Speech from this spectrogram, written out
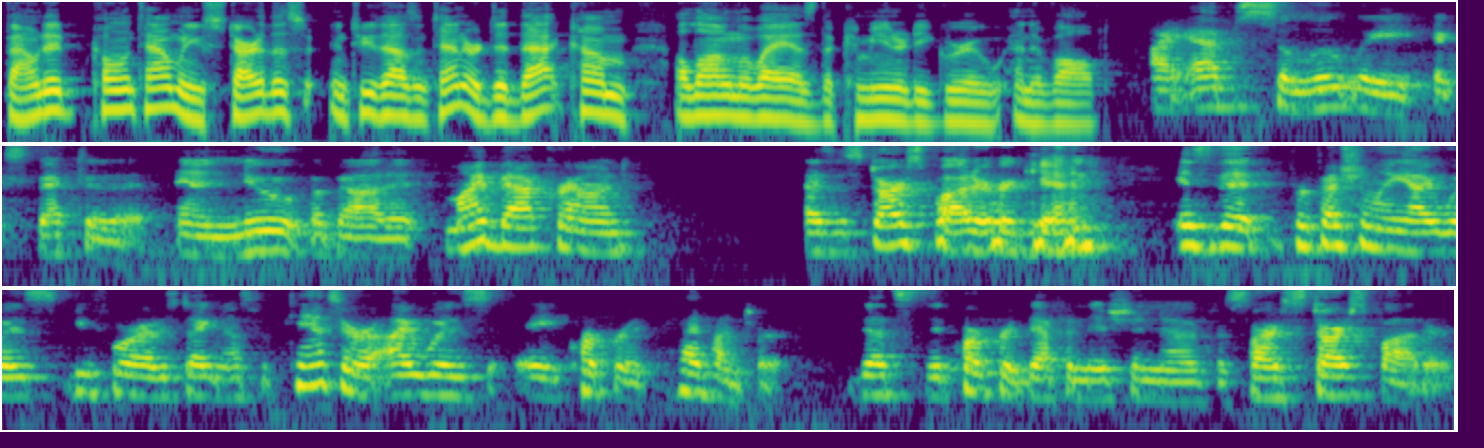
founded Town, when you started this in 2010, or did that come along the way as the community grew and evolved? I absolutely expected it and knew about it. My background as a star spotter, again, is that professionally, I was, before I was diagnosed with cancer, I was a corporate headhunter. That's the corporate definition of a star, star spotter.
